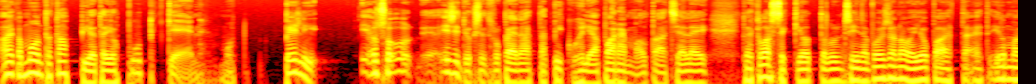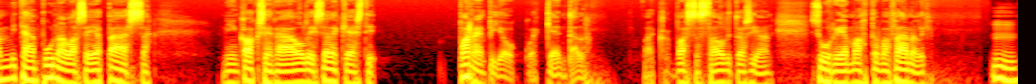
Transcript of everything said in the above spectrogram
aika monta tappiota jo putkeen, mutta peli, jos esitykset rupeaa näyttää pikkuhiljaa paremmalta, että siellä ei, toi klassikkiottelu, niin siinä voi sanoa jopa, että, että ilman mitään punalaseja päässä, niin kaksi erää oli selkeästi parempi joukkue kentällä, vaikka vastassa oli tosiaan suuri ja mahtava family. Mm,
